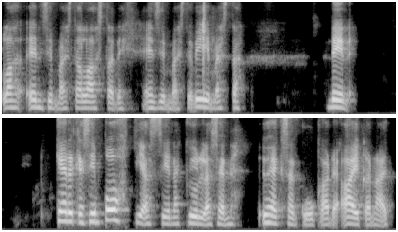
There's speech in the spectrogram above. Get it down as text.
la, ensimmäistä lastani, ensimmäistä viimeistä, niin kerkesin pohtia siinä kyllä sen yhdeksän kuukauden aikana, että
